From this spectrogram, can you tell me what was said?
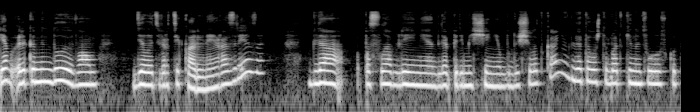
Я рекомендую вам делать вертикальные разрезы для послабления, для перемещения будущего ткани, для того, чтобы откинуть лоскут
